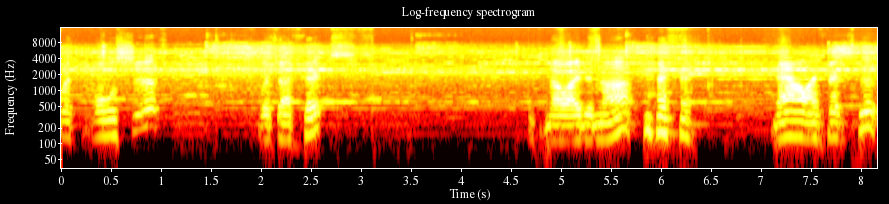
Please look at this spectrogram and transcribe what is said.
with bullshit, which I fixed. No, I did not. now I fixed it.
